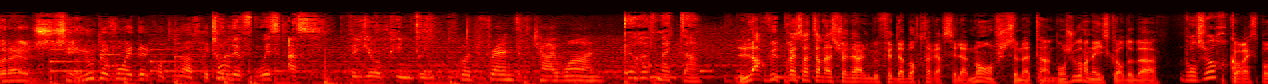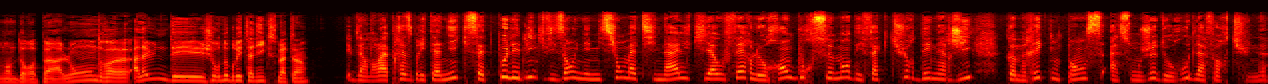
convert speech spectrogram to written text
Nous devons aider le continent africain. to live with us the European dream. good friend of Taiwan. Europe Matin. La revue de presse internationale nous fait d'abord traverser la Manche ce matin. Bonjour Anaïs Cordoba, Bonjour. correspondante d'Europe 1 à Londres, euh, à la une des journaux britanniques ce matin. Eh bien, dans la presse britannique, cette polémique visant une émission matinale qui a offert le remboursement des factures d'énergie comme récompense à son jeu de roue de la fortune.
